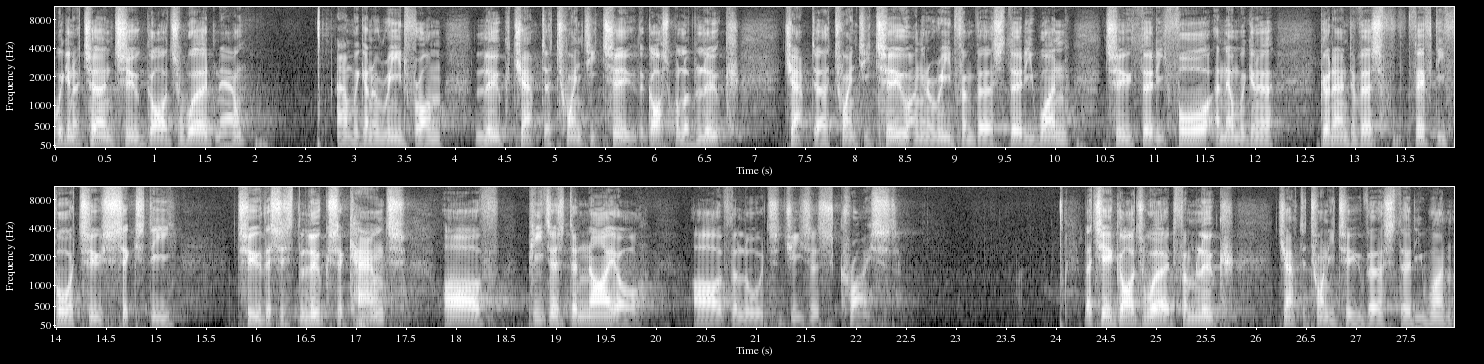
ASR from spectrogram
We're going to turn to God's Word now, and we're going to read from Luke chapter 22, the Gospel of Luke chapter 22. I'm going to read from verse 31 to 34, and then we're going to go down to verse 54 to 62. This is Luke's account of Peter's denial of the Lord Jesus Christ. Let's hear God's word from Luke chapter 22, verse 31.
